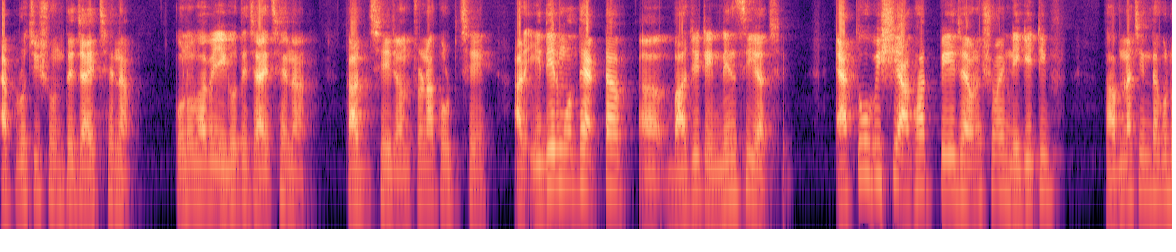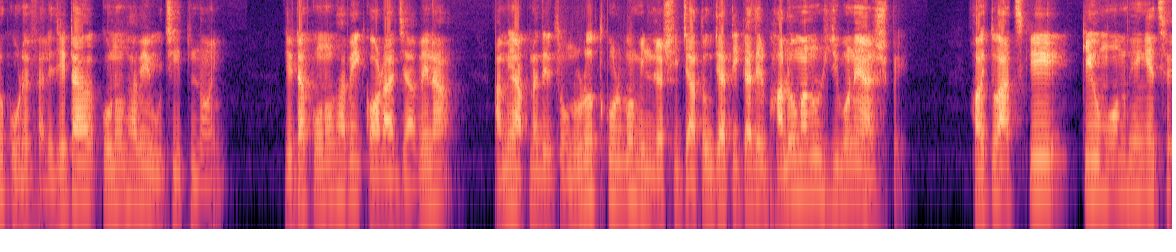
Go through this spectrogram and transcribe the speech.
অ্যাপ্রোচই শুনতে চাইছে না, কোনোভাবে এগোতে চাইছে না, কাঁদছে, যন্ত্রণা করছে, আর এদের মধ্যে একটা বাজে টেন্ডেন্সি আছে। এত বেশি আঘাত পেয়ে যায়, অনেক সময় নেগেটিভ ভাবনা চিন্তাগুলো করে ফেলে, যেটা কোনোভাবেই উচিত নয়, যেটা কোনোভাবেই করা যাবে না। আমি আপনাদেরকে অনুরোধ করব মিনরাশি জাতক জাতিকাদের, ভালো মানুষ জীবনে আসবে। হয়তো আজকে কেউ মন ভেঙেছে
